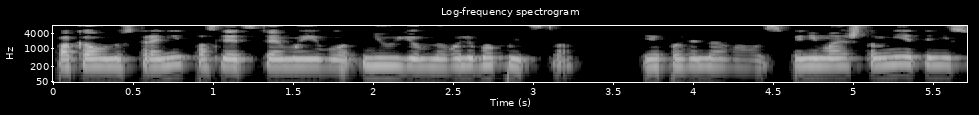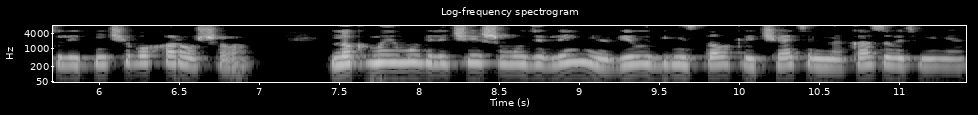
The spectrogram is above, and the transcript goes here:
пока он устранит последствия моего неуемного любопытства. Я повиновалась, понимая, что мне это не сулит ничего хорошего. Но, к моему величайшему удивлению, Виллоби не стал кричать или наказывать меня.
